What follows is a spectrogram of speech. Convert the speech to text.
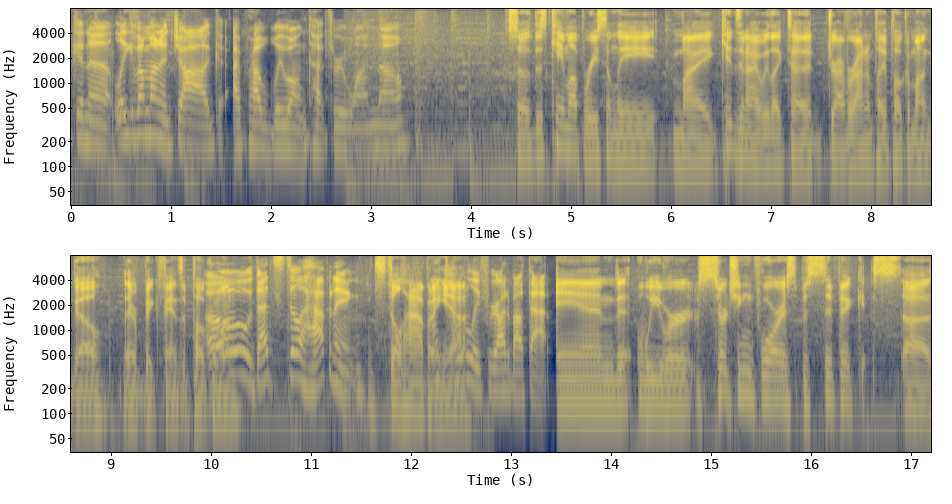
gonna like if I'm on a jog, I probably won't cut through one though. So this came up recently. My kids and I, we like to drive around and play Pokemon Go. They're big fans of Pokemon. Oh, that's still happening. It's still I happening, yeah. totally forgot about that. and we were searching for a specific uh,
